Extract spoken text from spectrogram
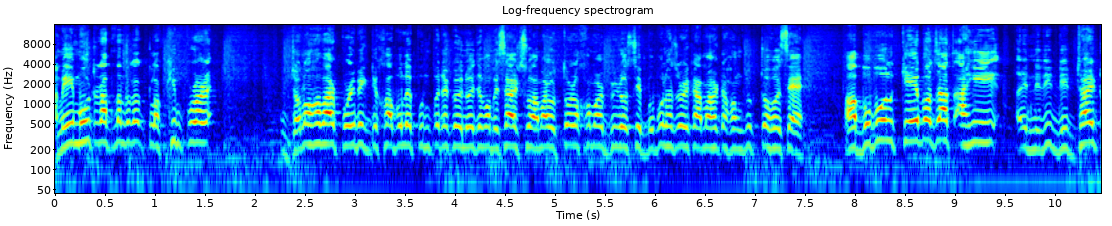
আমি এই মুহূৰ্তত আপোনালোকক লখিমপুৰৰ জনসভাৰ পৰিৱেশ দেখুৱাবলৈ পোনপটীয়াকৈ লৈ যাব বিচাৰিছোঁ। আমাৰ উত্তৰ অসমৰ ব্যুৰ চিফ বুবুল হাজৰিকা আমাৰ সৈতে সংযুক্ত হৈছে। বুবুল কেই বজাত আহি নিৰ্ধাৰিত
